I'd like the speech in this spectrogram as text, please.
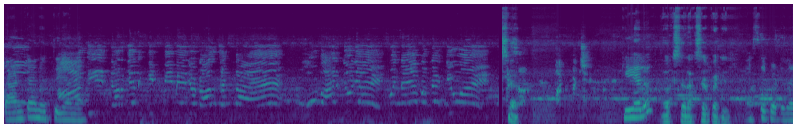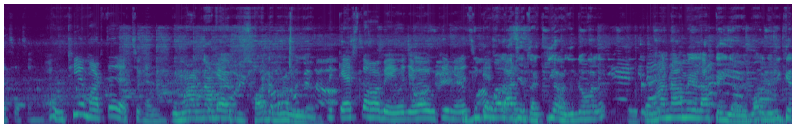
টান টান উত্তেজনা কে গেল অক্ষর অক্ষর প্যাটেল অক্ষর প্যাটেল আচ্ছা আচ্ছা উঠিয়ে মারতে যাচ্ছে কেন মার না আমার শটটা ভাঙা হয়ে যাবে ক্যাচ তো হবে ও যেভাবে উঠিয়ে মেরেছে দুটো বল আছে তো কি হবে দুটো বলে মার না মেরে লাফটেই যাবে বল উইকেট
